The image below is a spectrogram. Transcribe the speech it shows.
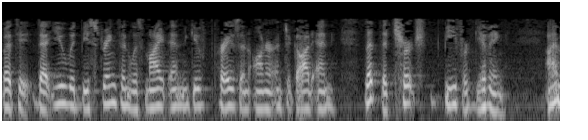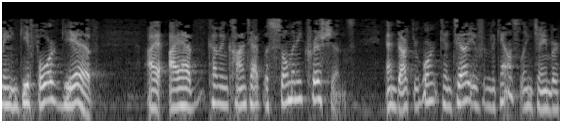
but to, that you would be strengthened with might and give praise and honor unto God and let the church be forgiving. I mean, give, forgive. I, I have come in contact with so many Christians, and Dr. Gort can tell you from the counseling chamber,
